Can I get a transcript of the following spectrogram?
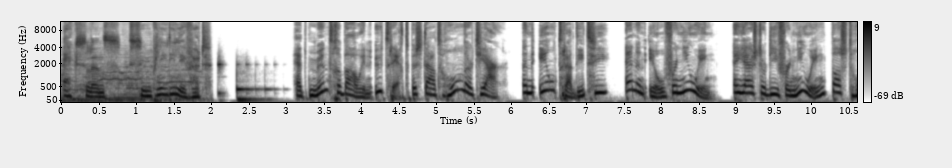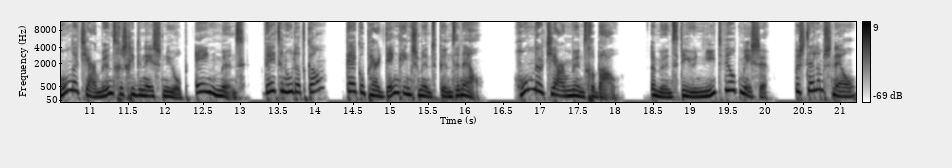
Excellence. Simply delivered. Het Muntgebouw in Utrecht bestaat 100 jaar. Een eeuw traditie en een eeuw vernieuwing. En juist door die vernieuwing past 100 jaar muntgeschiedenis nu op één munt. Weten hoe dat kan? Kijk op herdenkingsmunt.nl. 100 jaar Muntgebouw. Een munt die u niet wilt missen. Bestel hem snel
